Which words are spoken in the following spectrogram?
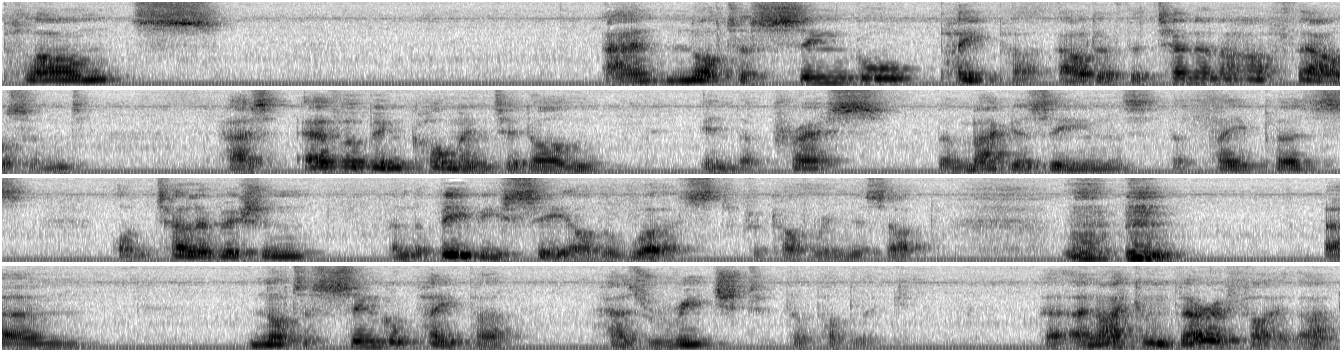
plants, and not a single paper out of the ten and a half thousand has ever been commented on in the press, the magazines, the papers, on television, and the BBC are the worst for covering this up. um, not a single paper has reached the public. Uh, and I can verify that.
